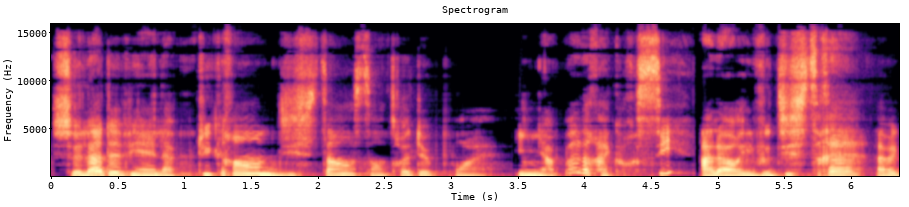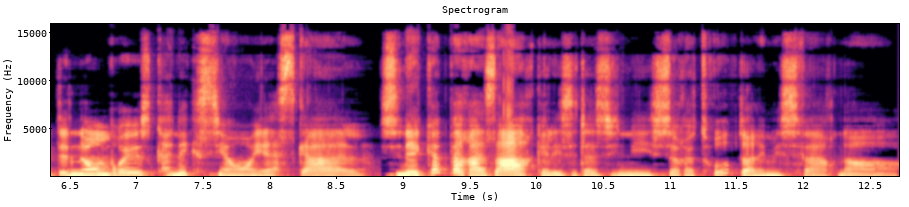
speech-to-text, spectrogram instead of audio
cela devient la plus grande distance entre deux points il n'y a pas de raccourci, alors il vous distrait avec de nombreuses connexions et escales. Ce n'est que par hasard que les États-Unis se retrouvent dans l'hémisphère nord.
